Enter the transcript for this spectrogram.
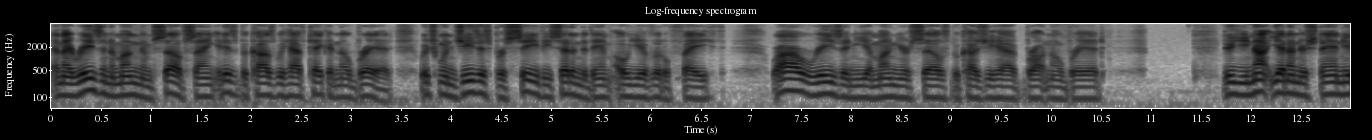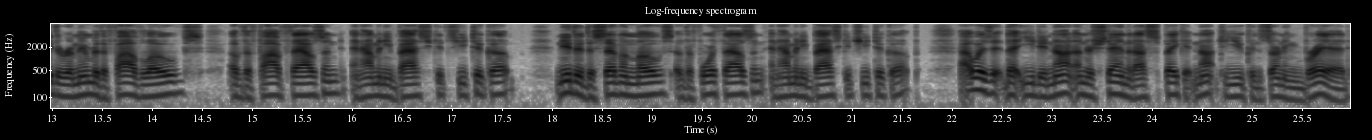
And they reasoned among themselves, saying, It is because we have taken no bread. Which when Jesus perceived, he said unto them, O ye of little faith, why reason ye among yourselves because ye have brought no bread? Do ye not yet understand, neither remember the five loaves of the five thousand, and how many baskets ye took up? Neither the seven loaves of the four thousand, and how many baskets ye took up? How is it that ye do not understand that I spake it not to you concerning bread,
